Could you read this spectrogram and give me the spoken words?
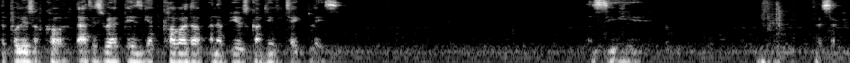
The police, of course. That is where things get covered up and abuse continue to take place. Let's see here. For a second.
